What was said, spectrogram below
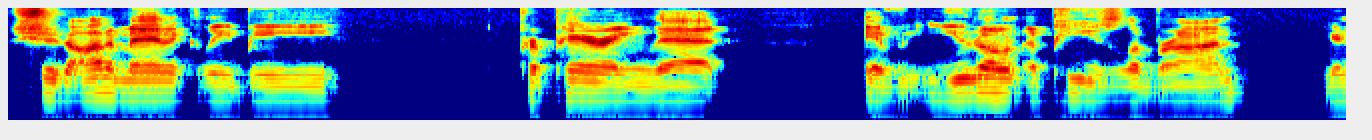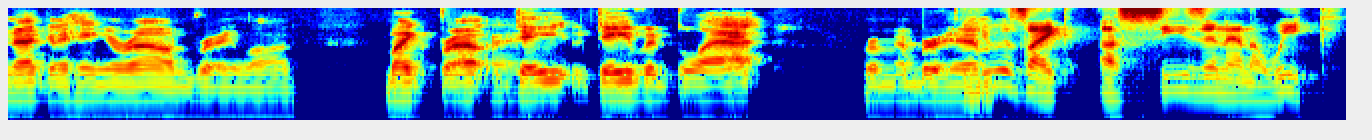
should automatically be preparing that if you don't appease LeBron, you're not going to hang around very long. Mike Brown, Right. Dave, David Blatt, remember him? He was like a season and a week.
